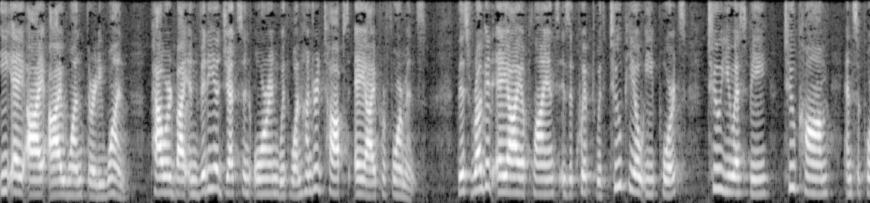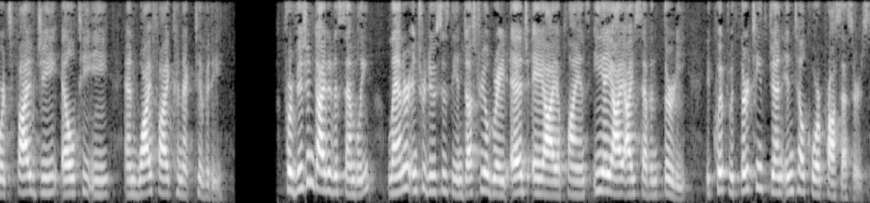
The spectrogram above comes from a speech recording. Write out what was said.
EAI i131, powered by NVIDIA Jetson Orin with 100 TOPS AI performance. This rugged AI appliance is equipped with two PoE ports, two USB, two COM, and supports 5G, LTE, and Wi Fi connectivity. For vision guided assembly, Lanner introduces the industrial grade Edge AI appliance EAI i730, equipped with 13th gen Intel Core processors.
